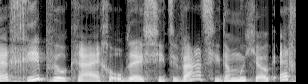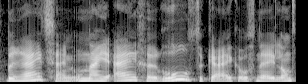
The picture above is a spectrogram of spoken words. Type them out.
hè, grip wil krijgen op deze situatie, dan moet je ook echt bereid zijn om naar je eigen rol te kijken als Nederland,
